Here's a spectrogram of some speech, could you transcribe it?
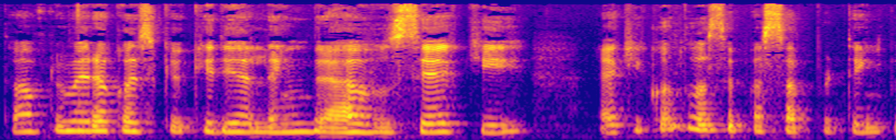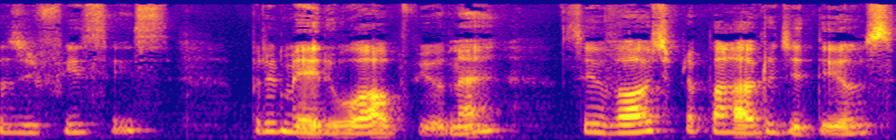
Então, a primeira coisa que eu queria lembrar você aqui é que quando você passar por tempos difíceis, Primeiro, óbvio, né? Se volte para a palavra de Deus,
